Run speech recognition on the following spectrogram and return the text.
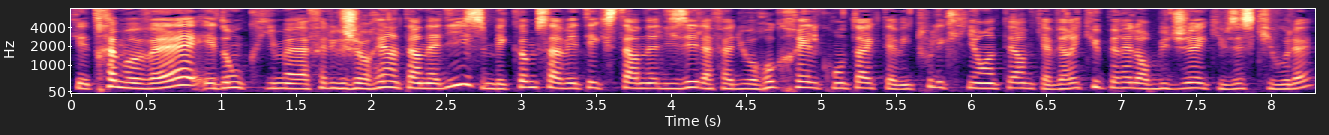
qui est très mauvais. Et donc, il m'a fallu que je réinternalise, mais comme ça avait été externalisé, il a fallu recréer le contact avec tous les clients internes qui avaient récupéré leur budget et qui faisaient ce qu'ils voulaient.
